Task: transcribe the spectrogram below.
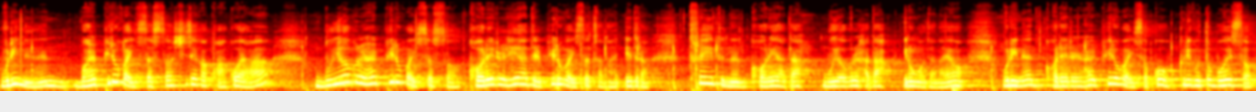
우리는 뭐 할 필요가 있었어? 시제가 과거야. 무역을 할 필요가 있었어. 거래를 해야 될 필요가 있었잖아. 얘들아, 트레이드는 거래하다, 무역을 하다 이런 거잖아요. 우리는 거래를 할 필요가 있었고, 그리고 또 뭐 했어?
